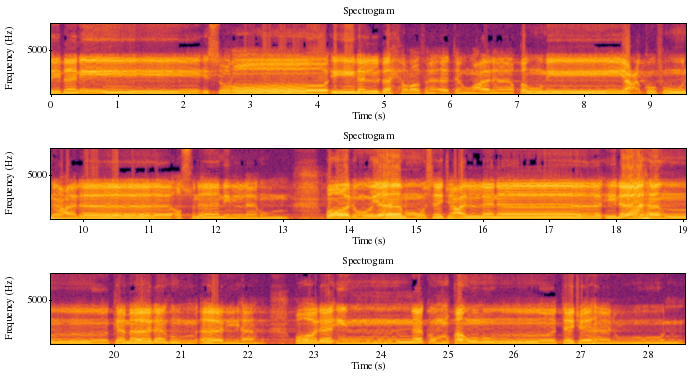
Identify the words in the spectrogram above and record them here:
ببني إسرائيل البحر فأتوا على قوم يعكفون على أصنام لهم. قالوا يا موسى اجعل لنا إلها كما لهم آلهة. قال إنكم قوم تجهلون.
